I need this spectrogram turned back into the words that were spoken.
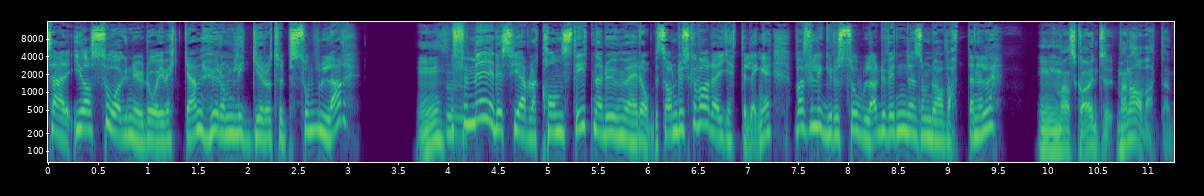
Så här, jag såg nu då i veckan hur de ligger och typ solar. Mm. Och för mig är det så jävla konstigt när du är med i Robinson. Du ska vara där jättelänge. Varför ligger du och solar? Du vet inte ens om du har vatten eller? Mm, Man, ska inte, man har vatten.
